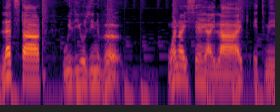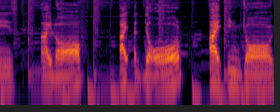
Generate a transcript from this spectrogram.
Let's start with using a verb. When I say I like, it means I love, I adore, I enjoy,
